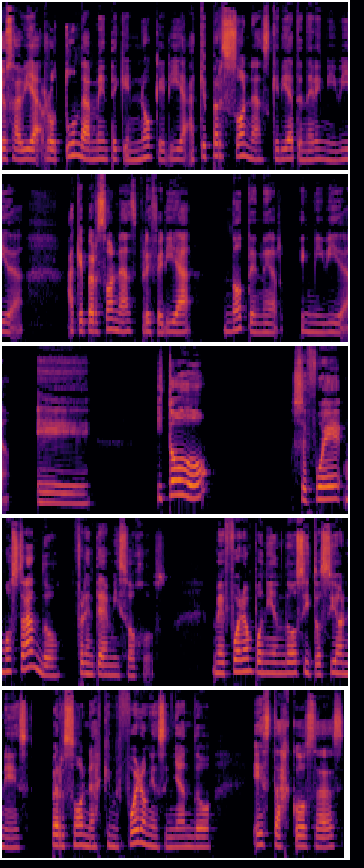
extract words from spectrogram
yo sabía rotundamente que no quería, a qué personas quería tener en mi vida, a qué personas prefería no tener en mi vida. Eh, y todo se fue mostrando frente a mis ojos. Me fueron poniendo situaciones, personas que me fueron enseñando estas cosas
